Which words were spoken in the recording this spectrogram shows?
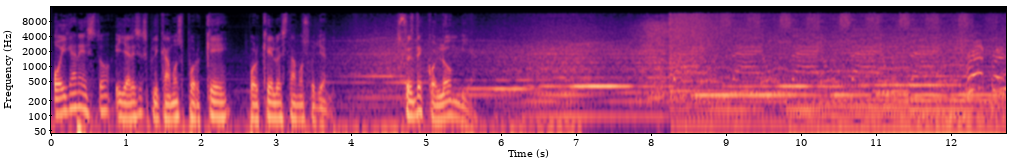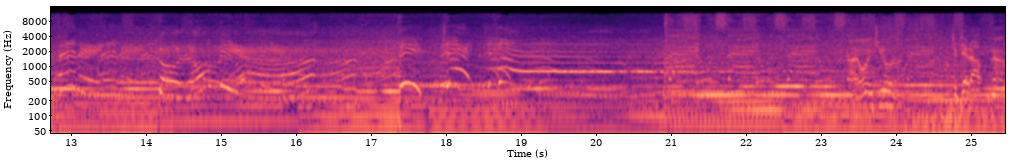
Oigan esto y ya les explicamos por qué, por qué lo estamos oyendo. Esto es de Colombia. Get up now.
